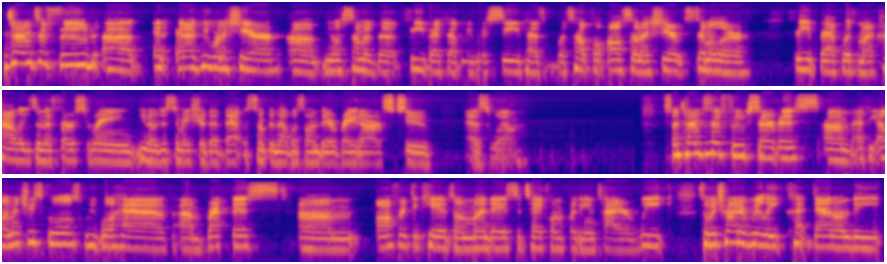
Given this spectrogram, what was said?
In terms of food, uh, and, and I do want to share, um, you know, some of the feedback that we received has was helpful also, and I shared similar feedback with my colleagues in the first ring, you know, just to make sure that that was something that was on their radars too, as well. So in terms of food service, um, at the elementary schools, we will have um, breakfast um, offered to kids on Mondays to take home for the entire week. So we're trying to really cut down on the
